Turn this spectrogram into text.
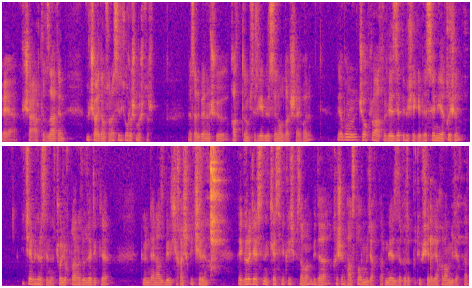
veya ay artık zaten 3 aydan sonra sirke oluşmuştur. Mesela benim şu kattığım sirke bir sene oldu aşağı yukarı. Ve bunu çok rahat ve lezzetli bir şekilde seneye kışın içebilirsiniz. Çocuklarınız özellikle günde en az 1-2 kaşık içirin. Ve göreceksiniz kesinlikle hiçbir zaman bir daha kışın hasta olmayacaklar. Nezle, grip bu tip şeyler yakalanmayacaklar.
